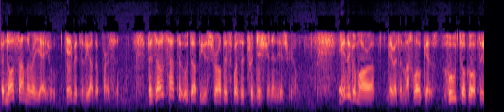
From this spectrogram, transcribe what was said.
v'nosan l'reyehu, gave it to the other person. B'Yisrael. This was a tradition in Israel. In the Gemara, there was a machlokes. Who took off the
